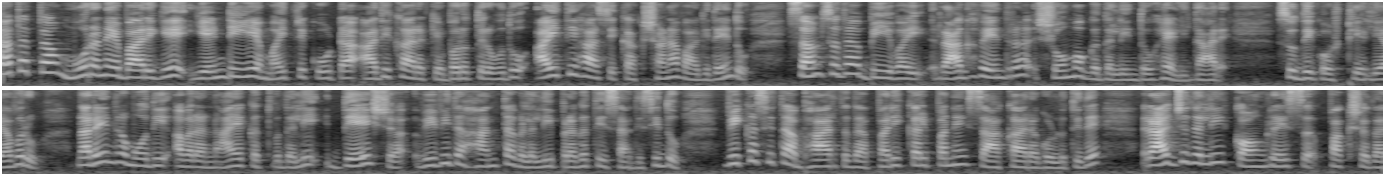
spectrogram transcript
ಸತತ ಮೂರನೇ ಬಾರಿಗೆ ಎನ್ಡಿಎ ಮೈತ್ರಿಕೂಟ ಅಧಿಕಾರಕ್ಕೆ ಬರುತ್ತಿರುವುದು ಐತಿಹಾಸಿಕ ಕ್ಷಣವಾಗಿದೆ ಎಂದು ಸಂಸದ ಬಿವೈ ರಾಘವೇಂದ್ರ ಶಿವಮೊಗ್ಗದಲ್ಲಿಂದು ಹೇಳಿದ್ದಾರೆ. ಸುದ್ದಿಗೋಷ್ಠಿಯಲ್ಲಿ ಅವರು, ನರೇಂದ್ರ ಮೋದಿ ಅವರ ನಾಯಕತ್ವದಲ್ಲಿ ದೇಶ ವಿವಿಧ ಹಂತಗಳಲ್ಲಿ ಪ್ರಗತಿ ಸಾಧಿಸಿದ್ದು, ವಿಕಸಿತ ಭಾರತದ ಪರಿಕಲ್ಪನೆ ಸಾಕಾರಗೊಳ್ಳುತ್ತಿದೆ. ರಾಜ್ಯದಲ್ಲಿ ಕಾಂಗ್ರೆಸ್ ಪಕ್ಷದ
